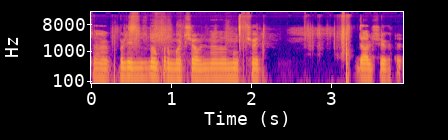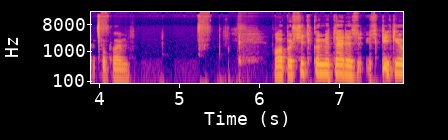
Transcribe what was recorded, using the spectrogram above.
Так, блін, знов промочав, не надо мовчать. Дальше копаємо. А, пишіть в коментарі, скільки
